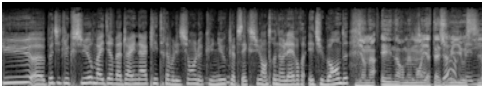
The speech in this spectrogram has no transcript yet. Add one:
Euh, petite luxure, My Dear Vagina, Clit Révolution, le cul nu, Club Sexu, entre nos lèvres et tu bandes. Il y en a énormément. Il y a Tajoui aussi.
